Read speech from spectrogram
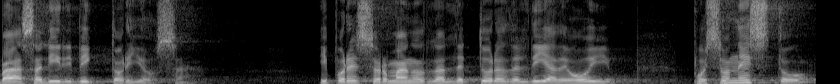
va a salir victoriosa. Y por eso, hermanos, las lecturas del día de hoy, pues son esto,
